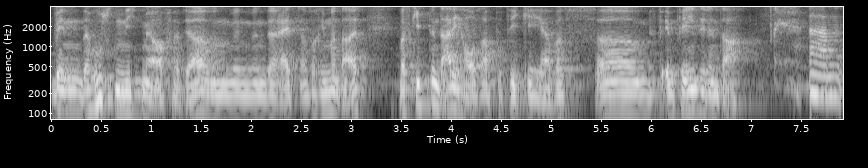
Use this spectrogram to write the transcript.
wenn der Husten nicht mehr aufhört, ja, wenn, wenn, wenn der Reiz einfach immer da ist. Was gibt denn da die Hausapotheke her? Was äh, empfehlen Sie denn da? Ähm,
